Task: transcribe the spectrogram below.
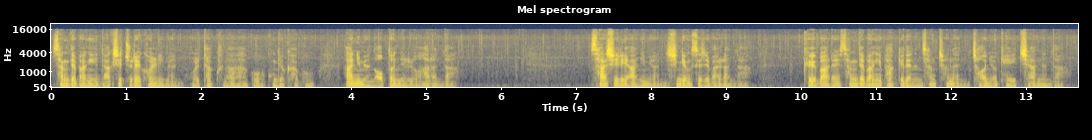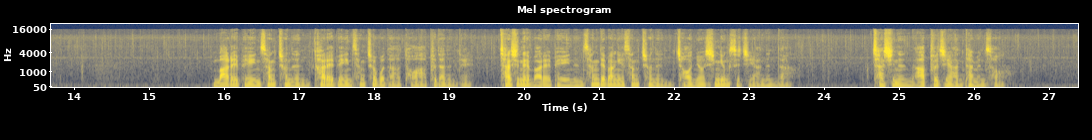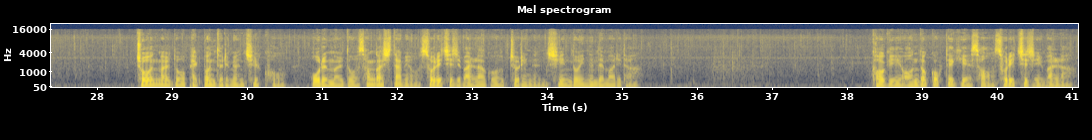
상대방이 낚싯줄에 걸리면 옳다구나 하고 공격하고 아니면 없던 일로 하란다. 사실이 아니면 신경 쓰지 말란다. 그 말에 상대방이 받게 되는 상처는 전혀 개의치 않는다. 말에 베인 상처는 칼에 베인 상처보다 더 아프다는데 자신의 말에 베이는 상대방의 상처는 전혀 신경 쓰지 않는다. 자신은 아프지 않다면서 좋은 말도 백 번 들으면 싫고 옳은 말도 성가시다며 소리치지 말라고 읊조리는 시인도 있는데 말이다. 거기 언덕 꼭대기에서 소리치지 말라.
